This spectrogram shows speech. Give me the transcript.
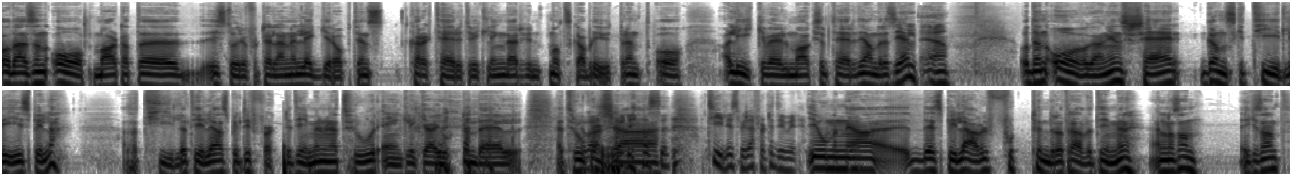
og det er sånn åpenbart at uh, historiefortellerne legger opp til en karakterutvikling der hun på en måte skal bli utbrent, og allikevel må akseptere de andres hjelp. Ja. Og den overgangen skjer ganske tidlig i spillet. Altså tidlig og tidlig. Jeg har spilt i 40 timer, men jeg tror egentlig ikke jeg har gjort en del Jeg tror kanskje jeg altså. Tidlig spill er 40 timer. Jo, men jeg, det spillet er vel fort 130 timer, eller noe sånt. Ikke sant?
